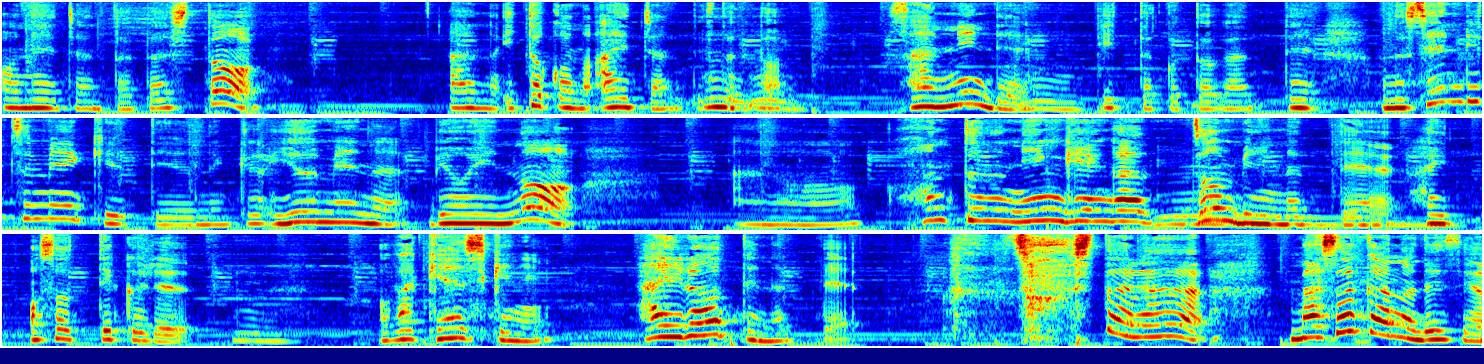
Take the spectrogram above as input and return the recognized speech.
お姉ちゃんと私とあのいとこの愛ちゃんって人と、うんうん。3人でん。行ったことがあって、あの戦慄迷宮っていうね有名な病院のあの本当の人間がゾンビになって、はい、襲ってくるお化け屋敷に入ろうってなって。そしたらまさかのですよ。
